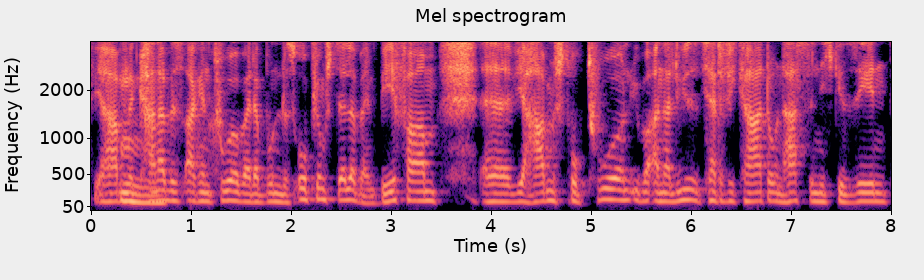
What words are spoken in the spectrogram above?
Wir haben eine mhm. Cannabis-Agentur bei der Bundesopiumstelle, beim BfArM. Äh, wir haben Strukturen über Analysezertifikate und hast du nicht gesehen,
